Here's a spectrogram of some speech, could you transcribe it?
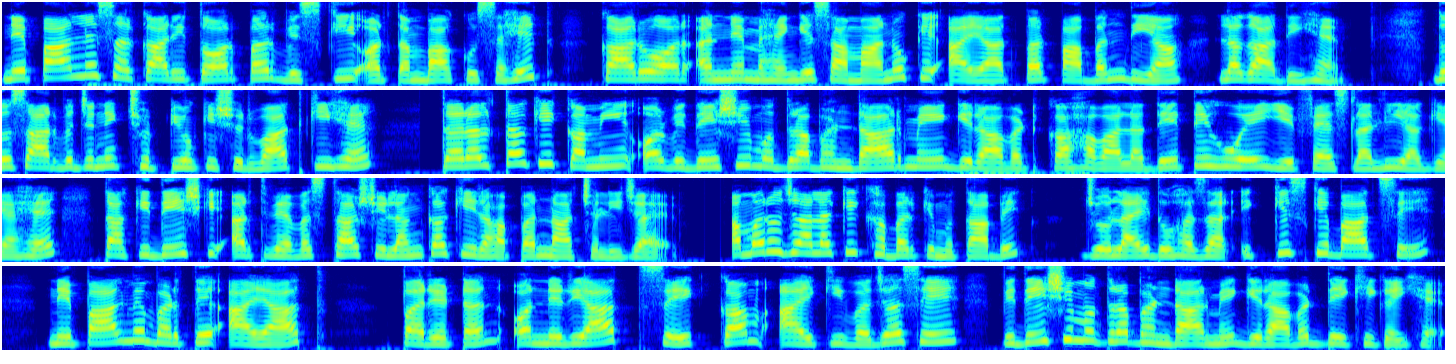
नेपाल ने सरकारी तौर पर विस्की और तंबाकू सहित कारों और अन्य महँगे सामानों के आयात पर पाबंदियाँ लगा दी हैं। दो सार्वजनिक छुट्टियों की शुरुआत की है। तरलता की कमी और विदेशी मुद्रा भंडार में गिरावट का हवाला देते हुए ये फैसला लिया गया है ताकि देश की अर्थव्यवस्था श्रीलंका की राह पर ना चली जाए। अमर उजाला की खबर के मुताबिक, जुलाई 2021 के बाद से नेपाल में बढ़ते आयात, पर्यटन और निर्यात से कम आय की वजह से विदेशी मुद्रा भंडार में गिरावट देखी गई है।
